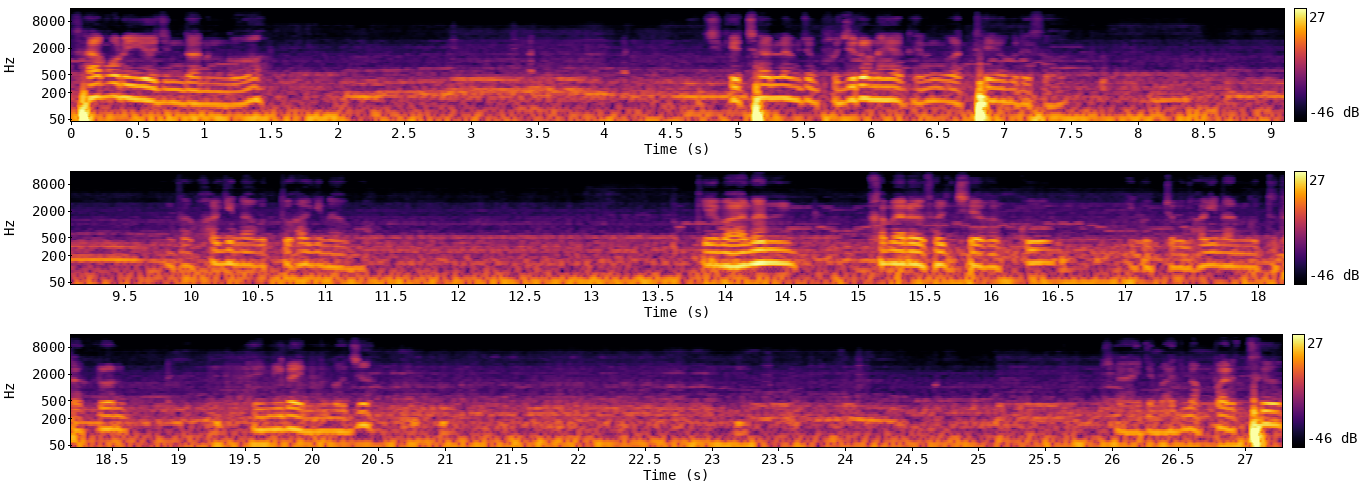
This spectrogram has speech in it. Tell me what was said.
사고로 이어진다는 거. 지게차하려면 좀 부지런해야 되는 것 같아요. 그래서 항상 확인하고 또 확인하고 꽤 많은 카메라를 설치해 갖고 이것저것 확인하는 것도 다 그런 의미가 있는 거죠. 자 이제 마지막 바레트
